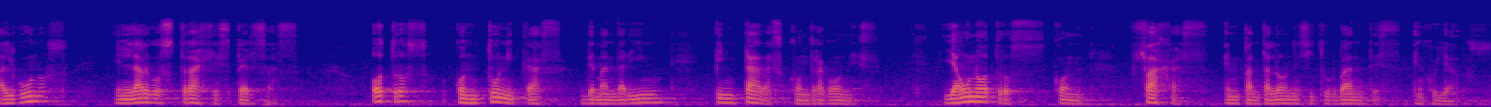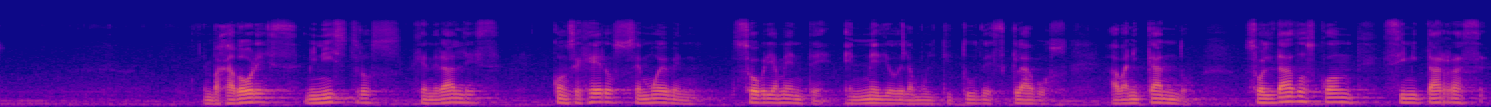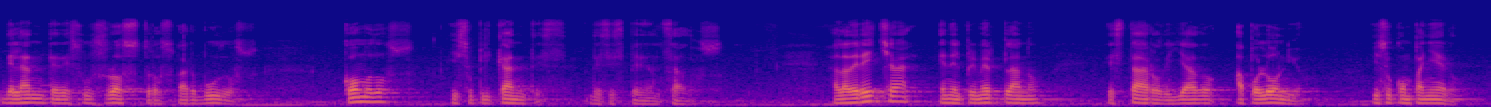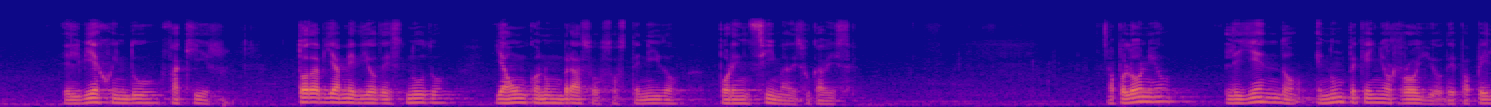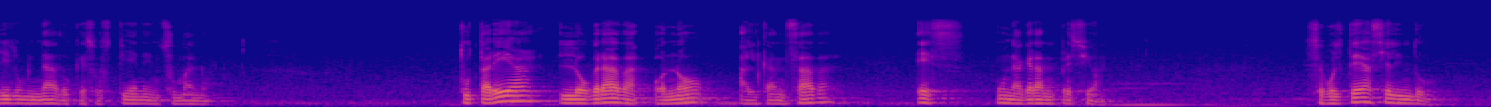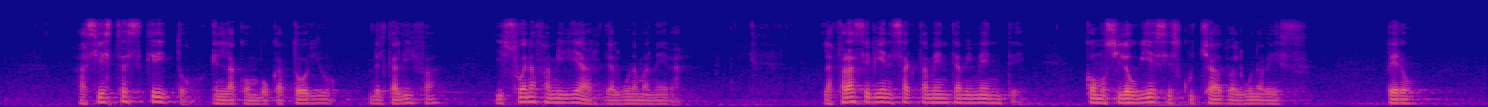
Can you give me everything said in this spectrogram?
algunos en largos trajes persas, otros con túnicas de mandarín pintadas con dragones, y aún otros con fajas en pantalones y turbantes enjollados. Embajadores, ministros, generales, consejeros se mueven sobriamente en medio de la multitud de esclavos, abanicando, soldados con cimitarras delante de sus rostros barbudos, cómodos y suplicantes desesperanzados. A la derecha, en el primer plano, está arrodillado Apolonio y su compañero, el viejo hindú Fakir, todavía medio desnudo y aún con un brazo sostenido por encima de su cabeza. Apolonio, leyendo en un pequeño rollo de papel iluminado que sostiene en su mano, tu tarea lograda o no alcanzada es una gran presión. Se voltea hacia el hindú. Así está escrito en la convocatoria del califa y suena familiar de alguna manera. La frase viene exactamente a mi mente, como si la hubiese escuchado alguna vez. Pero,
